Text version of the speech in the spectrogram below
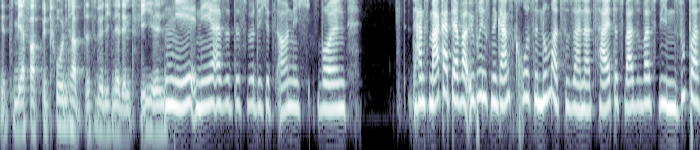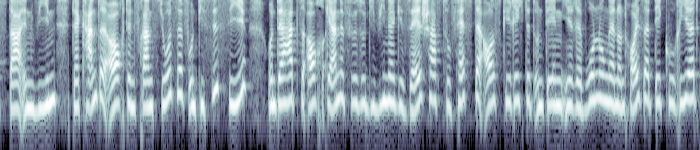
jetzt mehrfach betont habe, das würde ich nicht empfehlen. nee, nee, also das würde ich jetzt auch nicht wollen. Hans Markert, der war übrigens eine ganz große Nummer zu seiner Zeit. Das war sowas wie ein Superstar in Wien. Der kannte auch den Franz Josef und die Sissi und der hat auch gerne für so die Wiener Gesellschaft so Feste ausgerichtet und denen ihre Wohnungen und Häuser dekoriert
